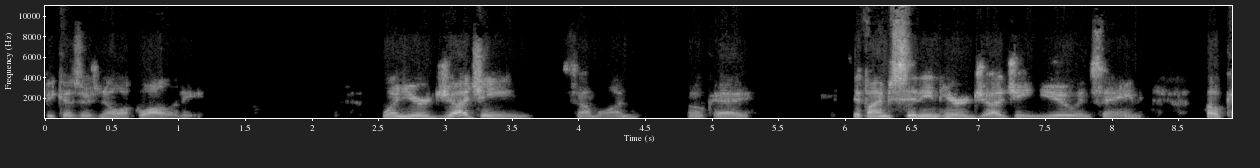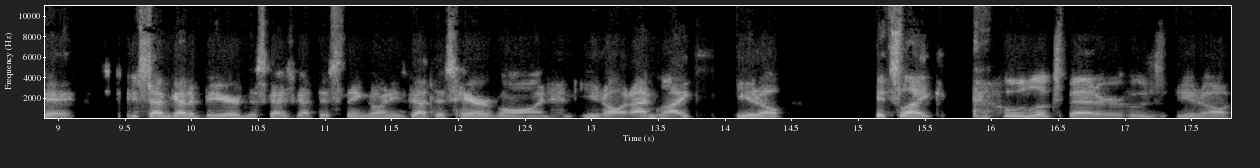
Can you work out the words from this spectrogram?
Because there's no equality. When you're judging someone, okay, if I'm sitting here judging you and saying, okay, I've got a beard and this guy's got this thing going, he's got this hair going, and you know, and I'm like, you know, it's like who looks better, who's, you know,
